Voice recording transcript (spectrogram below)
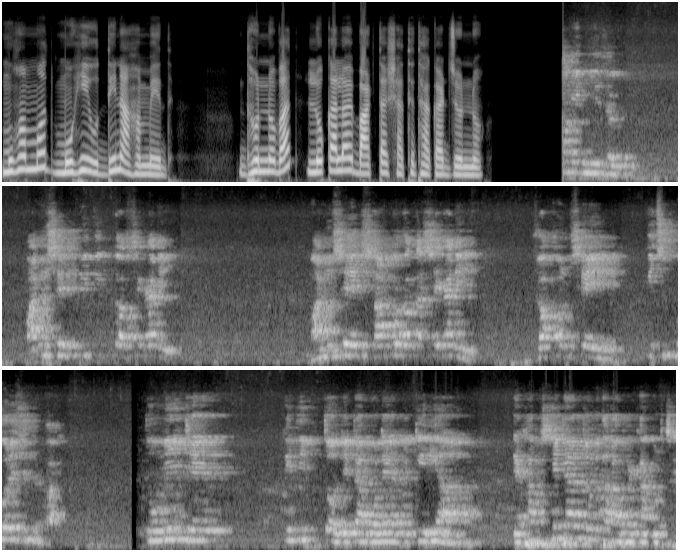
মুহাম্মদ মহিউদ্দিন আহমেদ। ধন্যবাদ লোকালয় বার্তার সাথে থাকার জন্য। সামনে নিয়ে যাব। মানুষের কৃতিত্ব সেখানেই। মানুষের সার্থকতা সেখানেই যখন সে কিছু করে যেতে পারে। তুমি যে কৃতিত্ব যেটা বলে আমি কেরিয়ার দেখাও সেটার জন্য তারা অপেক্ষা করছে।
